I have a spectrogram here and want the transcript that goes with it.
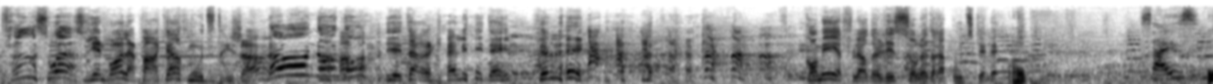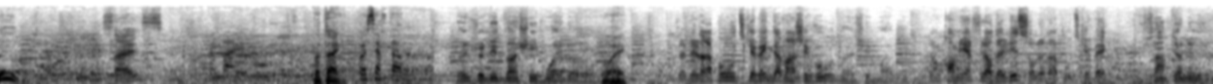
François! Tu viens de voir la pancarte, maudit tricheur? Non, non, non! Il est à regaler, Dave. Filme-les! Combien il y a de fleurs de lys sur le drapeau du Québec? Oh. 16, Oh! 16. peut-être. Peut-être. Pas certaine. Oui, je l'ai devant chez moi, là. Ouais. Vous avez le drapeau du Québec devant chez vous? Devant chez moi, oui. Donc, combien de fleurs de lys sur le drapeau du Québec? Il me semble qu'il y en a une.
